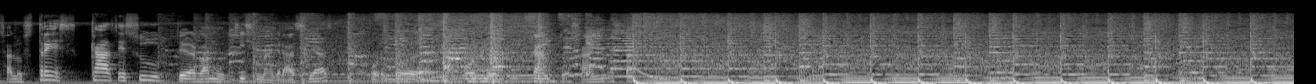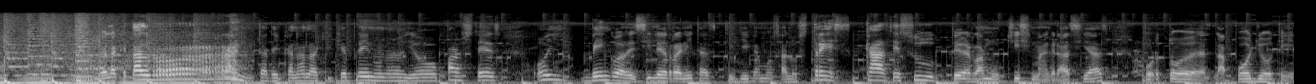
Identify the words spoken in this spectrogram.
llegamos a los 3k de sub. De verdad, muchísimas gracias por todo el apoyo de tantos años. Hola, ¿qué tal? Ranitas del canal, aquí que play un nuevo para ustedes. Hoy vengo a decirles, ranitas, que llegamos a los 3k de sub. De verdad, muchísimas gracias por todo el apoyo de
